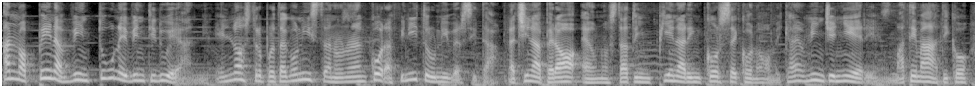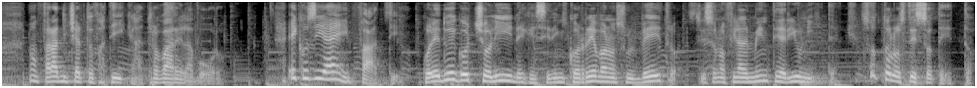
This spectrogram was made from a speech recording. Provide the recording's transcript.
Hanno appena 21 e 22 anni e il nostro protagonista non ha ancora finito l'università. La Cina però è uno stato in piena rincorsa economica, è un ingegnere, un matematico, non farà di certo fatica a trovare lavoro. E così è infatti. Quelle due goccioline che si rincorrevano sul vetro si sono finalmente riunite sotto lo stesso tetto.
